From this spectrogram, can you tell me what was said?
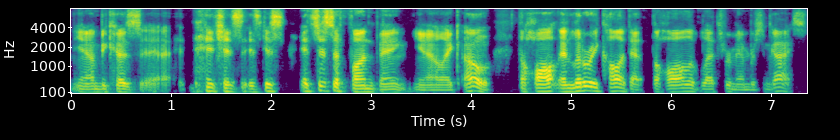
you know because uh, it's just it's just it's just a fun thing. You know, like oh the hall. and literally call it that the hall of let's remember some guys.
